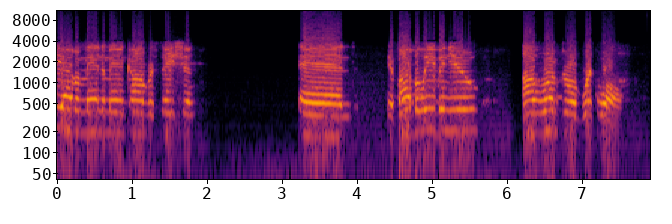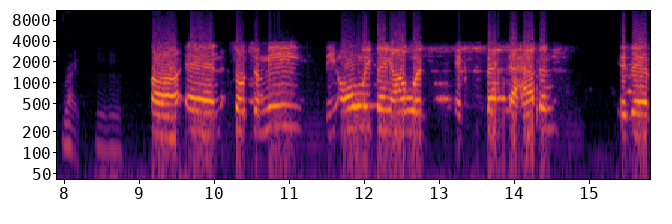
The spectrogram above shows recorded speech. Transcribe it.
we have a man to man conversation, and if I believe in you, I'll run through a brick wall. Right. Mm-hmm. Uh, and so to me, the only thing I would expect to happen is if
